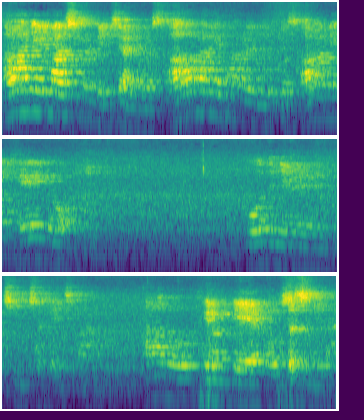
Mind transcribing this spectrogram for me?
하나님의 말씀을 믿지 않고 사람의 말을 듣고 사람의 계획으로 모든 일을 진척했지만 하나도 되는 게 없었습니다.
